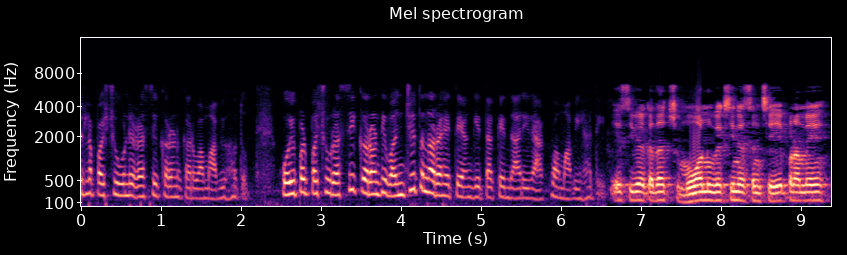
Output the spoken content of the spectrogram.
જેટલા પશુઓને રસીકરણ કરવામાં આવ્યું હતું. કોઈ પણ પશુ રસીકરણથી વંચિત ન રહે તે અંગે તકેદારી રાખવામાં આવી હતી. એ સિવાય કદાચ મોવાનું વેક્સિનેશન છે એ પણ અમે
